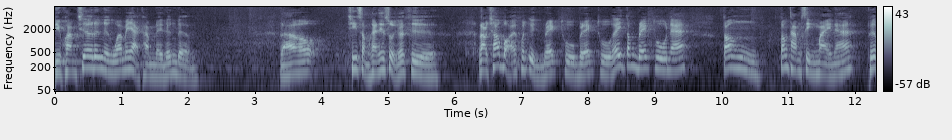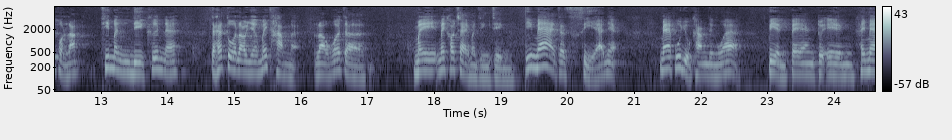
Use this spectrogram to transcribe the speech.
มีความเชื่อเรื่องหนึ่งว่าไม่อยากทำอะไรเรื่องเดิม แล้วที่สำคัญที่สุดก็คือ เราชอบบอกให้คนอื่น break through break through เฮ้ยต้อง break through นะ ต้องต้องทำสิ่งใหม่นะ เพื่อผลลัพธ์ที่มันดีขึ้นนะ แต่ถ้าตัวเรายังไม่ทำอะเราก็จะไม่ไม่เข้าใจมันจริง ๆ ที่แม่จะเสียเนี่ย แม่พูดอยู่คำหนึ่งว่า เปลี่ยนแปลงตัวเองให้แม่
